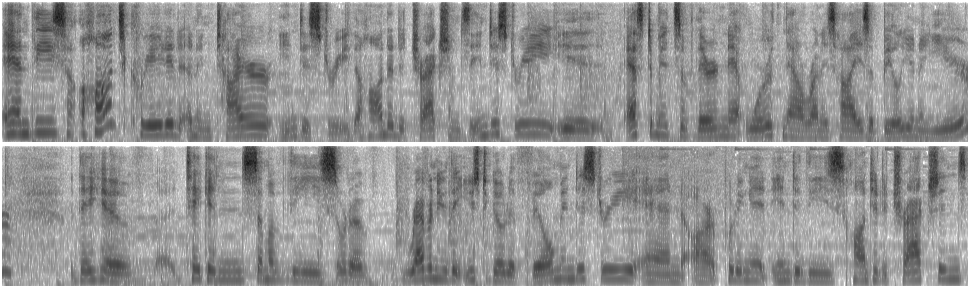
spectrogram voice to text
And these haunts created an entire industry. The haunted attractions industry, is, estimates of their net worth now run as high as a billion a year they have uh, taken some of these sort of revenue that used to go to film industry and are putting it into these haunted attractions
